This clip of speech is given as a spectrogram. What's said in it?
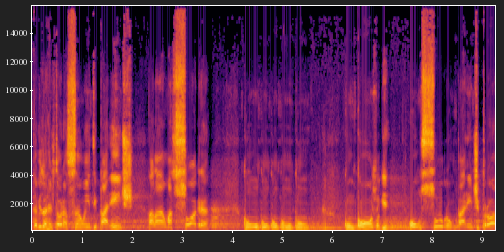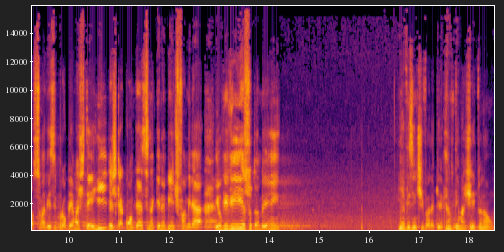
Talvez a restauração entre parentes, lá uma sogra com, com, com, com, com, com um cônjuge, ou um sogro, ou um parente próximo, às vezes problemas terríveis que acontecem naquele ambiente familiar. Eu vivi isso também. E às vezes a gente vai aquilo que não tem mais jeito não.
